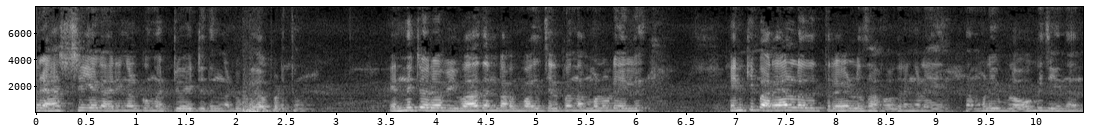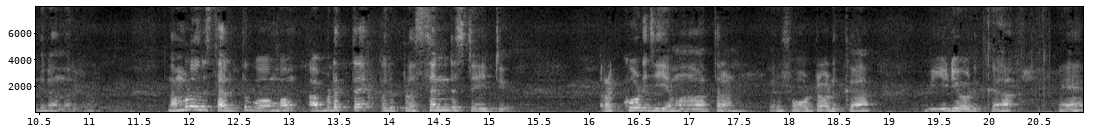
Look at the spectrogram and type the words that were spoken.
രാഷ്ട്രീയ കാര്യങ്ങൾക്കും മറ്റുമായിട്ട് ഇത് ഇങ്ങോട്ട് ഉപയോഗപ്പെടുത്തും. എന്നിട്ട് ഓരോ വിവാദം ഉണ്ടാകുമ്പോൾ അത് ചിലപ്പോൾ നമ്മളുടെ കയ്യിൽ എനിക്ക് പറയാനുള്ളത് ഇത്രയേ ഉള്ളൂ സഹോദരങ്ങളെ. നമ്മൾ ഈ വ്ളോഗ് ചെയ്യുന്നത് എന്തിനാണെന്നറിയോ? നമ്മളൊരു സ്ഥലത്ത് പോകുമ്പം അവിടുത്തെ ഒരു പ്ലസന്റ് സ്റ്റേറ്റ് റെക്കോർഡ് ചെയ്യുക മാത്രമാണ്. ഒരു ഫോട്ടോ എടുക്കുക വീഡിയോ എടുക്കുക ഏഹ്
